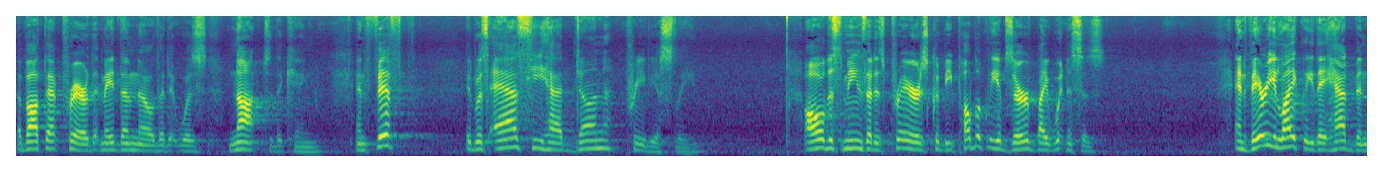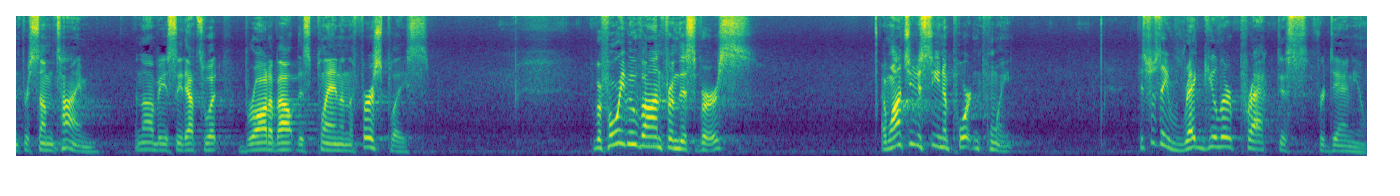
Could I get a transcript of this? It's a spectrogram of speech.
about that prayer that made them know that it was not to the king. And fifth, it was as he had done previously. All this means that his prayers could be publicly observed by witnesses. And very likely they had been for some time. And obviously that's what brought about this plan in the first place. Before we move on from this verse, I want you to see an important point. This was a regular practice for Daniel.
